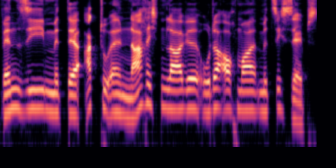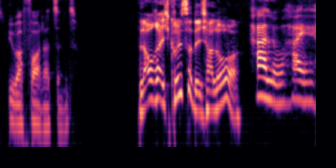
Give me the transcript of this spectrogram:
wenn Sie mit der aktuellen Nachrichtenlage oder auch mal mit sich selbst überfordert sind. Laura, ich grüße dich. Hallo. Hallo, hi.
